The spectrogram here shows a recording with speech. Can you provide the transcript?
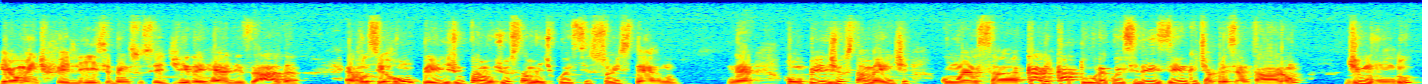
realmente feliz e bem-sucedida e realizada é você romper justa- justamente com esse sonho externo, né? Romper justamente com essa caricatura, com esse desenho que te apresentaram de mundo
